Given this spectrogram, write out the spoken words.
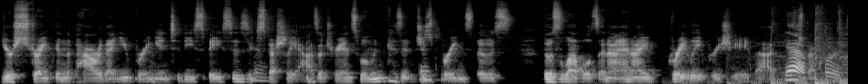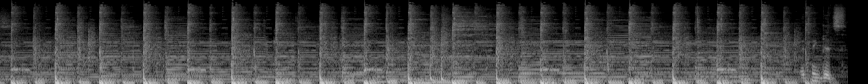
your strength and the power that you bring into these spaces, especially as a trans woman, because it just brings those those levels, and I and I greatly appreciate that. Yeah, of course. I think it's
